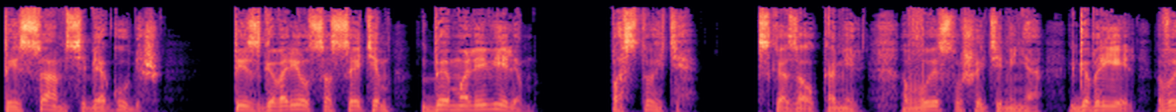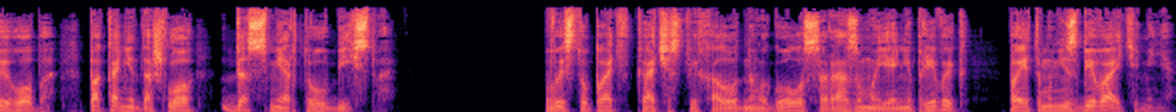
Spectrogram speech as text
Ты сам себя губишь. Ты сговорился с этим Демолевилем. Постойте, — сказал Камиль, — выслушайте меня. Габриэль, вы оба, пока не дошло до смертоубийства. Выступать в качестве холодного голоса разума я не привык, поэтому не сбивайте меня.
